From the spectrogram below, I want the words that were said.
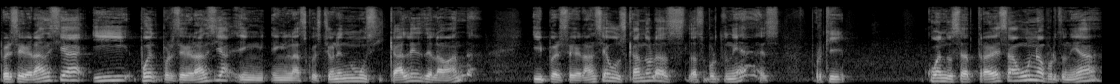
Perseverancia y, pues, perseverancia en, en las cuestiones musicales de la banda y perseverancia buscando las, las oportunidades. Porque cuando se atraviesa una oportunidad,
